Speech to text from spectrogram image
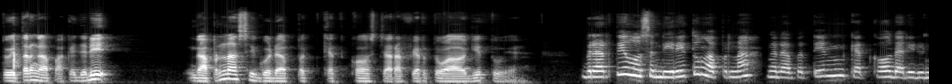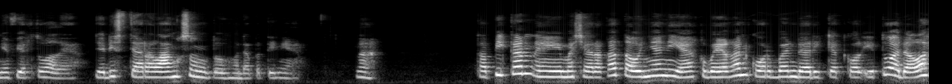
Twitter nggak pakai. Jadi nggak pernah sih gue dapet catcall secara virtual gitu ya. Berarti lu sendiri tuh nggak pernah ngedapetin catcall dari dunia virtual ya? Jadi secara langsung tuh ngedapetinnya. Nah, tapi kan eh, masyarakat taunya nih ya, kebanyakan korban dari catcall itu adalah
